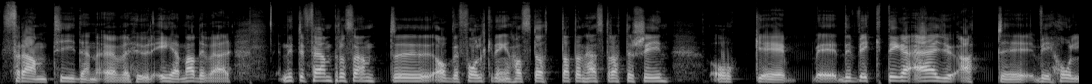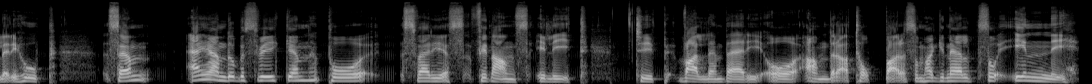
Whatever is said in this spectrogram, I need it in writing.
framtiden över hur enade vi är. 95 procent eh, av befolkningen har stöttat den här strategin och eh, eh, det viktiga är ju att Eh, vi håller ihop. Sen är jag ändå besviken på Sveriges finanselit, typ Wallenberg och andra toppar som har gnällt så in i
